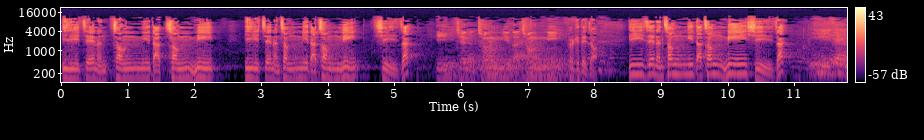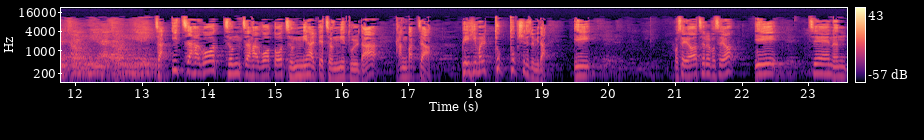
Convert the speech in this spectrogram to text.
이제는 정리다 정리. 이제는 정리다 정리. 시작. 이제는 정리다 정리. 그렇게 되죠. 이제는 정리다 정리. 시작. 이제는 정리다 정리. 자 이자하고 정자하고 또 정리할 때 정리 둘 다 강박자 배 힘을 툭툭 실어줍니다. 이 보세요. 저를 보세요. 이제는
